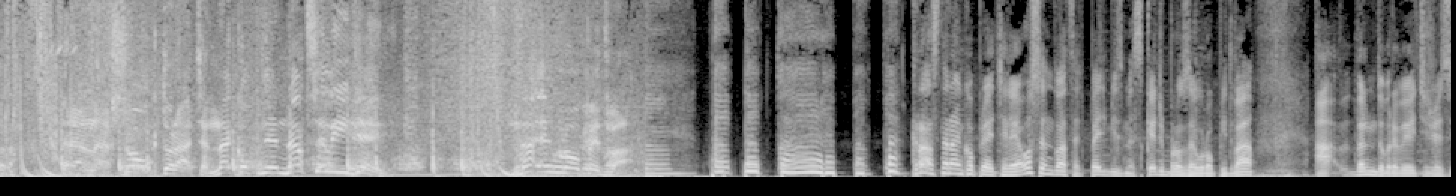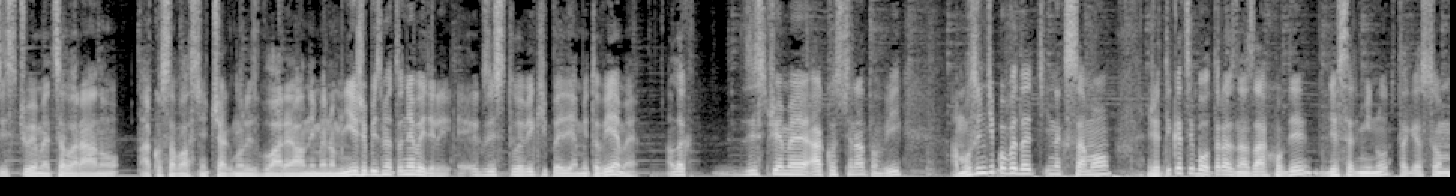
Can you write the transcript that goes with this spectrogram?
Ranná show, ktorá ťa nakopne na celý deň. Na Európe 2. Krásne ránko, priatelia. 8.25 by sme Sketch Bros Európy 2 a veľmi dobre viete, že zistujeme celé ráno, ako sa vlastne Chuck Norris volá reálnym menom. Nie, že by sme to nevedeli. Existuje Wikipedia, my to vieme. Ale zistujeme, ako ste na tom vy. A musím ti povedať inak samo, že ty keď si bol teraz na záchode 10 minút, tak ja som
